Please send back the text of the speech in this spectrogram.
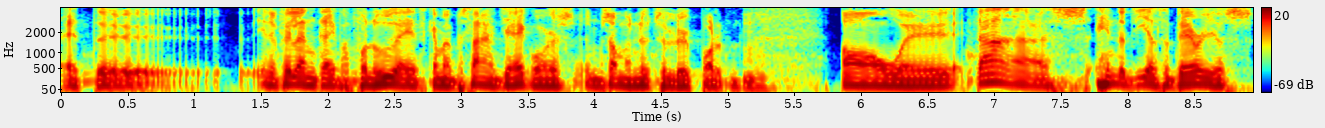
at øh, NFL-angreb har fundet ud af, at skal man besejre Jaguars, øh, så er man nødt til at løbe bolden. Mm. Og øh, der henter de altså Darius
